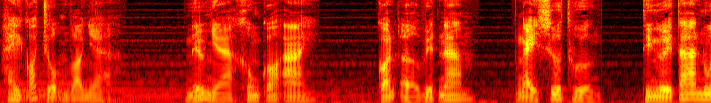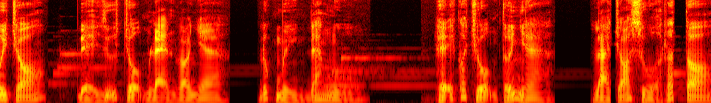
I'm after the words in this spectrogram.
hay có trộm vào nhà. Nếu nhà không có ai, còn ở Việt Nam, ngày xưa thường thì người ta nuôi chó để giữ trộm lẻn vào nhà lúc mình đang ngủ. Hễ có trộm tới nhà là chó sủa rất to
